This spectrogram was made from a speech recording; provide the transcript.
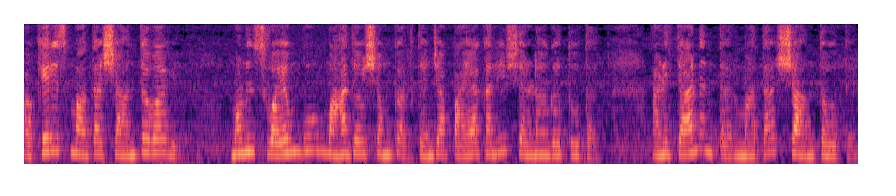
अखेरीस माता शांत व्हावी म्हणून स्वयंभू महादेव शंकर त्यांच्या पायाखाली शरणागत होतात. आणि त्यानंतर माता शांत होते.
